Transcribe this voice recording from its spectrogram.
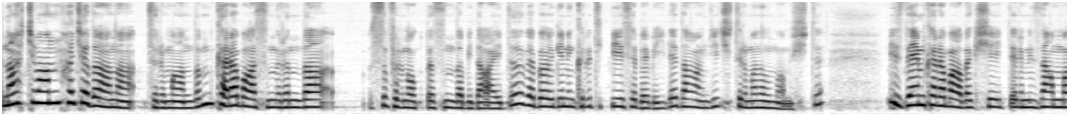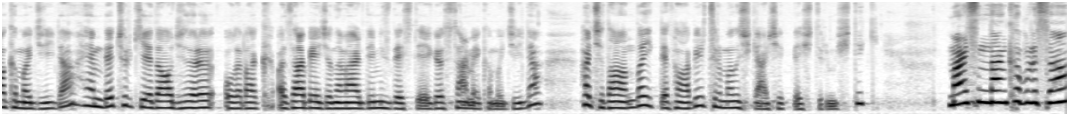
Nahçıvan Haça Dağı'na tırmandım. Karabağ sınırında sıfır noktasında bir dağydı ve bölgenin kritikliği sebebiyle daha önce hiç tırmanılmamıştı. Biz de hem Karabağ'daki şehitlerimizi anmak amacıyla hem de Türkiye dağcıları olarak Azerbaycan'a verdiğimiz desteği göstermek amacıyla Haçı Dağı'nda ilk defa bir tırmanış gerçekleştirmiştik. Mersin'den Kıbrıs'a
